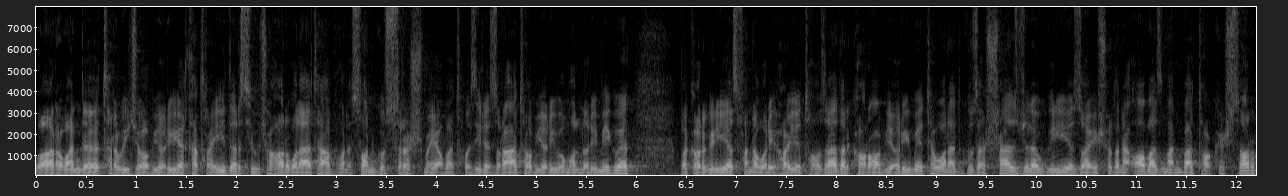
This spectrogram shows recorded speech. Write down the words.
و روند ترویج آبیاری قطره‌ای در 34 ولایت افغانستان گسترش می‌یابد. وزیر زراعت آبیاری و مالداری می‌گوید با کارگیری از های تازه در کار آبیاری می‌تواند گذشته از جلوگیری ضایع شدن آب از منبع تا کشتار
